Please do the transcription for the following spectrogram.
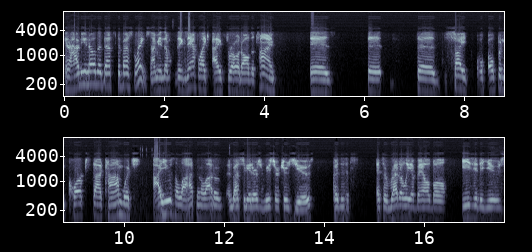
you know, how do you know that that's the best links? I mean, the, the example I, I throw it all the time is the the site opencorps.com, which I use a lot and a lot of investigators and researchers use because it's it's a readily available, easy to use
